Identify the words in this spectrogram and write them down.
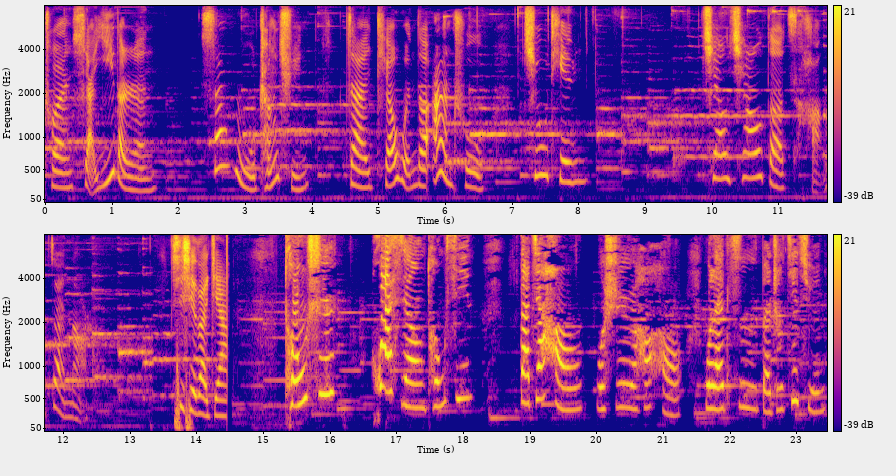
穿夏衣的人三五成群；在条纹的暗处，秋天悄悄地藏在那儿。谢谢大家。童诗。唤醒童心，大家好，我是好好，我来自百城千群，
